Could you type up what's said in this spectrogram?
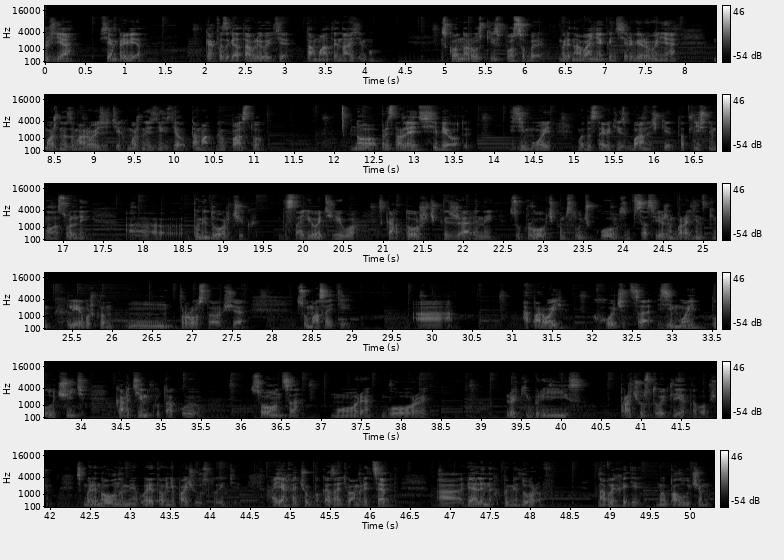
Друзья, всем привет! Как вы заготавливаете томаты на зиму? Исконно русские способы маринования, консервирования. Можно заморозить их, можно из них сделать томатную пасту. Но представляете себе, вот зимой вы достаете из баночки этот отличный малосольный э, помидорчик, достаете его с картошечкой жареной, с укропчиком, с лучком, со свежим бородинским хлебушком. М-м, просто вообще с ума сойти. А, а порой хочется зимой получить картинку такую. Солнце, море, горы, легкий бриз. Прочувствовать лето, в общем. С маринованными вы этого не почувствуете. А я хочу показать вам рецепт а, вяленых помидоров. На выходе мы получим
